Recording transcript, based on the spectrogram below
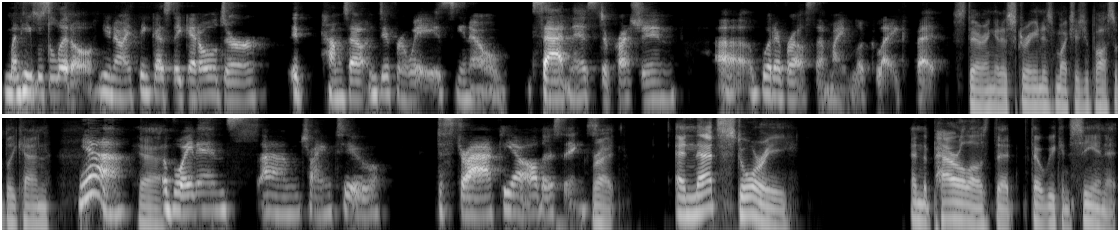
when he was little. You know, I think as they get older, it comes out in different ways. You know, sadness, depression, uh, whatever else that might look like. But staring at a screen as much as you possibly can. Yeah. Yeah. Avoidance, um, trying to distract. Yeah, all those things. Right. And that story and the parallels that that we can see in it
